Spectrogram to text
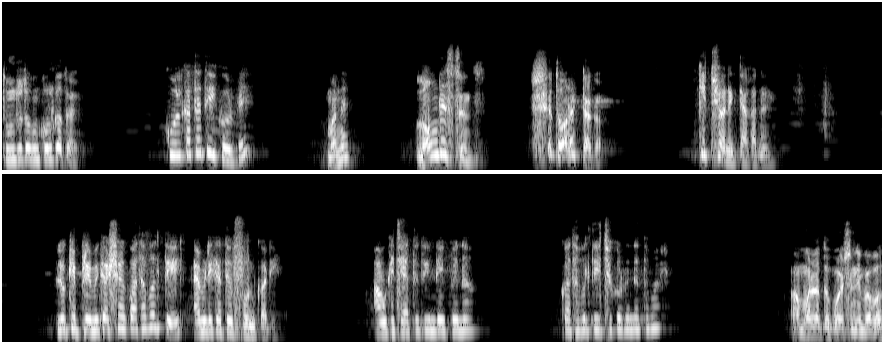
তুমি তো তখন কলকাতায়? কলকাতাতেই করবে। মানে? লং ডিস্টেন্স সে তো অনেক টাকা। কিচ্ছু অনেক টাকা নয়। লোকে প্রেমিকার সঙ্গে কথা বলতে আমেরিকাতেও ফোন করে। আমাকে যে এতদিন দেখবে না কথা বলতে ইচ্ছে করবে না তোমার? আমার এত পয়সা নেই বাবা।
